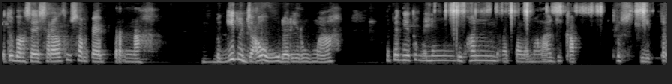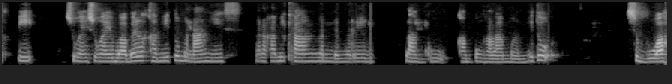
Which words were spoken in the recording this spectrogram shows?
itu bangsa Israel tuh sampai pernah begitu jauh dari rumah tapi dia tuh ngomong Tuhan berapa lama lagi kap terus di tepi sungai-sungai Babel kami tuh menangis karena kami kangen dengerin lagu kampung halaman. Itu sebuah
